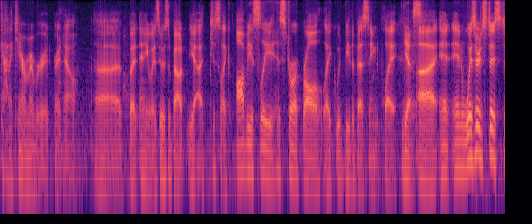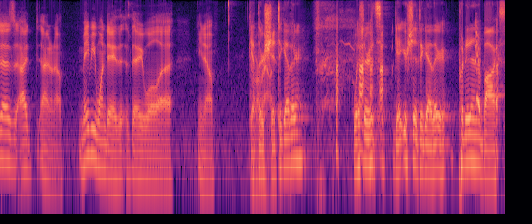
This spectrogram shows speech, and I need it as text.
God, I can't remember it right now. Uh, but anyways, it was about yeah, just like obviously historic brawl like would be the best thing to play. Yes. Uh, and and Wizards just does I I don't know. Maybe one day th- they will uh, you know get their around. shit together wizards get your shit together put it in a box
